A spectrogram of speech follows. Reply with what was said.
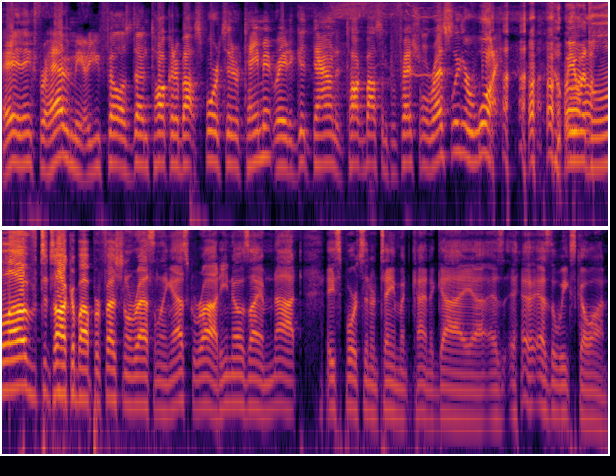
Hey, thanks for having me. Are you fellas done talking about sports entertainment, ready to get down and talk about some professional wrestling or what? we would love to talk about professional wrestling. Ask Rod. He knows I am not a sports entertainment kind of guy uh, as as the weeks go on.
